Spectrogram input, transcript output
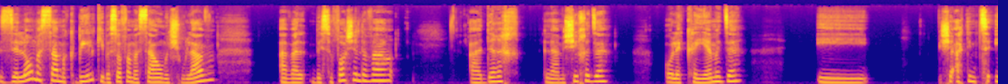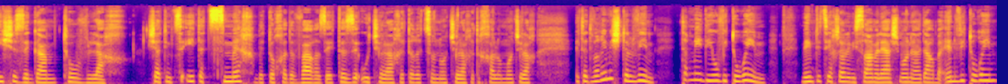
זה לא מסע מקביל, כי בסוף המסע הוא משולב, אבל בסופו של דבר, הדרך להמשיך את זה, או לקיים את זה, היא שאת תמצאי שזה גם טוב לך. שאת תמצאי את עצמך בתוך הדבר הזה, את הזהות שלך, את הרצונות שלך, את החלומות שלך. את הדברים משתלבים, תמיד יהיו ויתורים. ואם תצאי עכשיו למשרה מלאה 8 עד 4 אין ויתורים,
